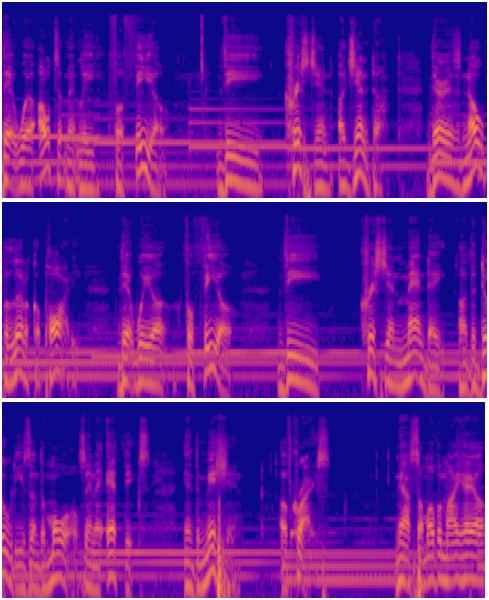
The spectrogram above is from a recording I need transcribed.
that will ultimately fulfill the Christian agenda. There is no political party that will fulfill the Christian mandate of the duties and the morals and the ethics and the mission of Christ. Now, some of them might have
